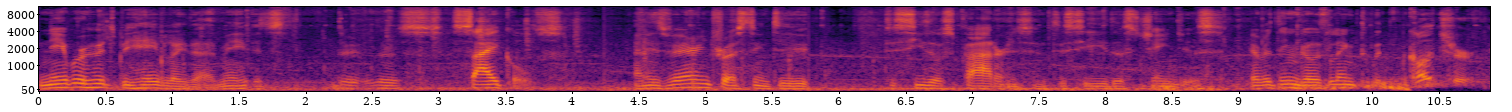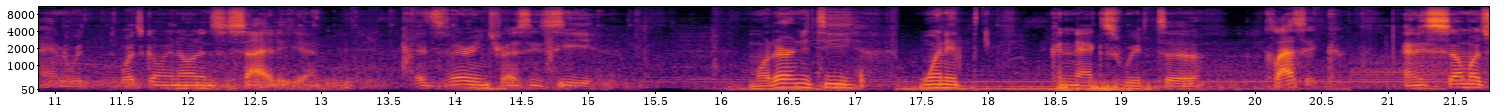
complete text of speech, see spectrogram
Neighborhoods behave like that. I mean, It's there, there's cycles, and it's very interesting to to see those patterns and to see those changes. Everything goes linked with culture and with what's going on in society, and it's very interesting to see modernity when it connects with uh, classic, and it's so much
